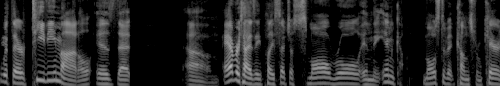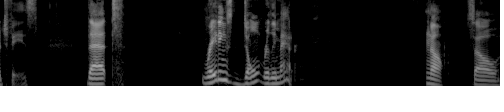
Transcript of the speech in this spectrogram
with their TV model is that um, advertising plays such a small role in the income. Most of it comes from carriage fees. That ratings don't really matter. No. So,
